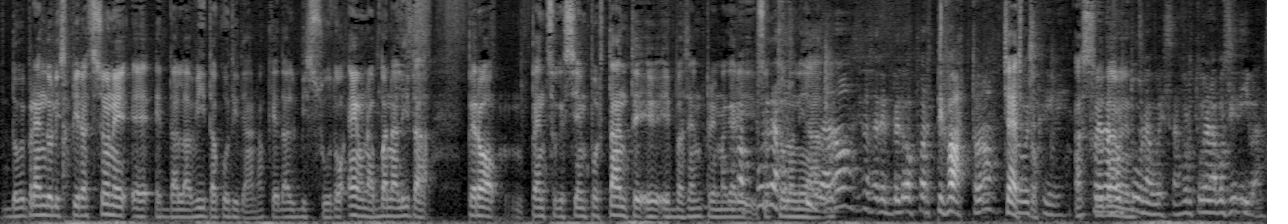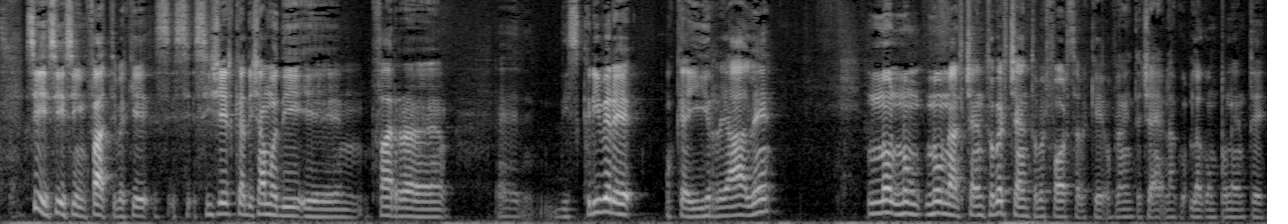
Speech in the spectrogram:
dove prendo l'ispirazione è, è dalla vita quotidiana, ok? Dal vissuto. È una banalità, però penso che sia importante e, e va sempre magari Ma sottolineato. fortuna, no? Se no sarebbe troppo artefatto, no? Certo, scrivi. È una assolutamente. fortuna questa, una fortuna positiva, insomma. Sì, sì, sì, infatti, perché si, si- cerca, diciamo, di ehm, far eh, eh, di scrivere, ok, il reale, non, non- non al 100% per forza, perché ovviamente c'è la, la componente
